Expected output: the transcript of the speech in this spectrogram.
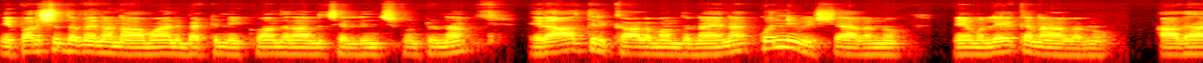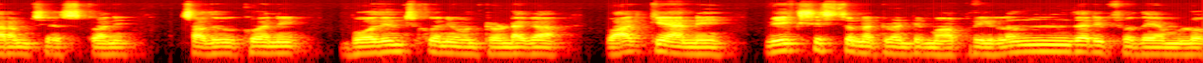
మీ పరిశుద్ధమైన నామాన్ని బట్టి మీకు వందనాలు చెల్లించుకుంటున్నాం. ఈ రాత్రి కాలం అందునైనా కొన్ని విషయాలను మేము లేఖనాలను ఆధారం చేసుకొని చదువుకొని బోధించుకొని ఉంటుండగా వాక్యాన్ని వీక్షిస్తున్నటువంటి మా ప్రియులందరి హృదయంలో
